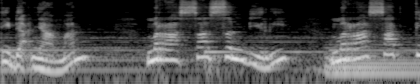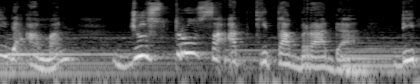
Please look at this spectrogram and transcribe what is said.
tidak nyaman, merasa sendiri, merasa tidak aman, justru saat kita berada di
